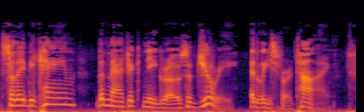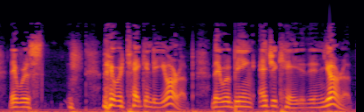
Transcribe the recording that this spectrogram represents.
So they became the magic Negroes of Jewry, at least for a time. They were, they were taken to Europe. They were being educated in Europe.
